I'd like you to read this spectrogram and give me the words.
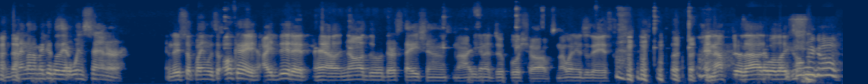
and then I'm gonna make it to the Erwin Center. And they start playing with okay, I did it. Hell, no, dude, there's stations. Now you're gonna do push-ups. Now when you do this, and after that, it was like, oh my god,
